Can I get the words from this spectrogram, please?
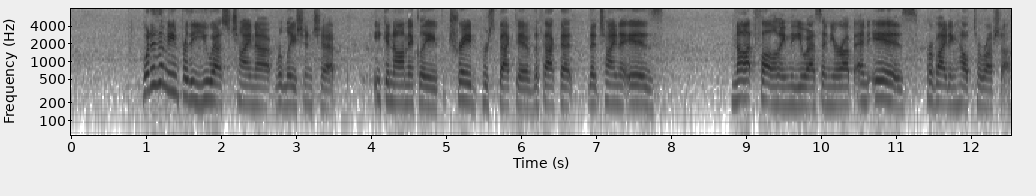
What does it mean for the U.S. China relationship economically, trade perspective, the fact that, that China is not following the U.S. and Europe and is providing help to Russia?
